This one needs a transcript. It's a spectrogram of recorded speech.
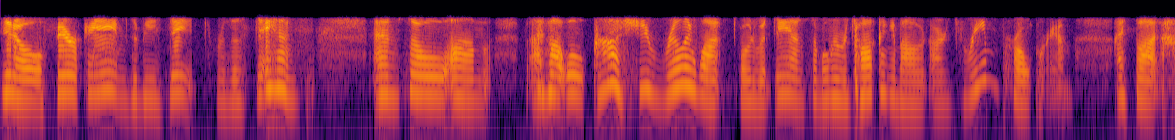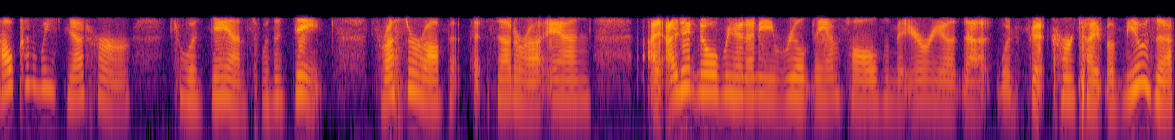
you know, fair game to be date for this dance. And so um I thought, well, gosh, she really wants to go to a dance. And when we were talking about our dream program, I thought, how can we get her to a dance with a date, dress her up, etc. And I, I didn't know if we had any real dance halls in the area that would fit her type of music.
